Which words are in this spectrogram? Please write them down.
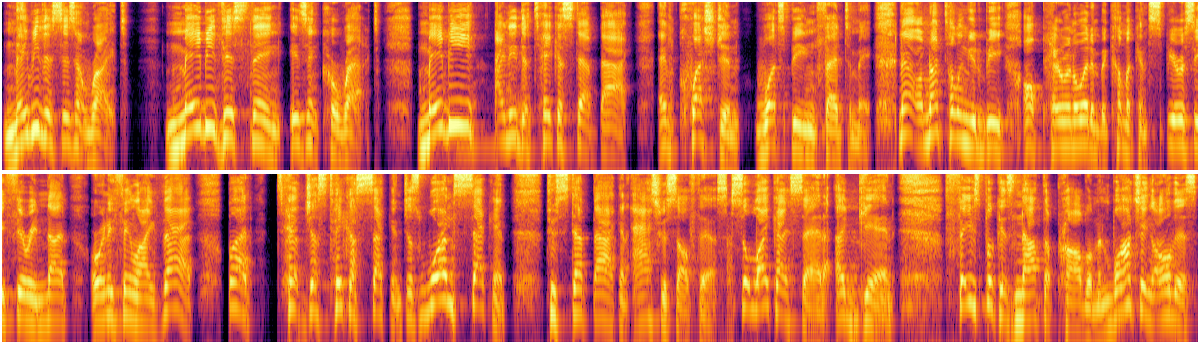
maybe this isn't right maybe this thing isn't correct. Maybe I need to take a step back and question what's being fed to me. Now, I'm not telling you to be all paranoid and become a conspiracy theory nut or anything like that, but just take a second, just one second to step back and ask yourself this. So like I said, again, Facebook is not the problem and watching all this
